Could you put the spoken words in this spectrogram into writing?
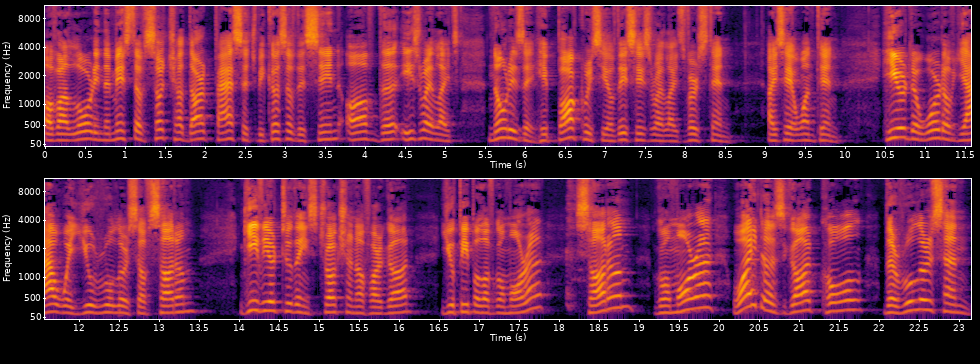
of our Lord in the midst of such a dark passage because of the sin of the Israelites. Notice the hypocrisy of these Israelites. Verse 10, Isaiah 110. Hear the word of Yahweh, you rulers of Sodom. Give ear to the instruction of our God, you people of Gomorrah. Sodom, Gomorrah. Why does God call the rulers and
